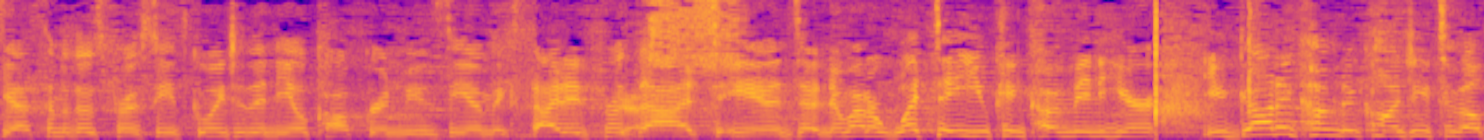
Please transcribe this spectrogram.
Yeah, some of those proceeds going to the Neill-Cochran Museum. Excited for yes. that. And uh, no matter what day you can come in here, you got to come to Canje Tavel.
